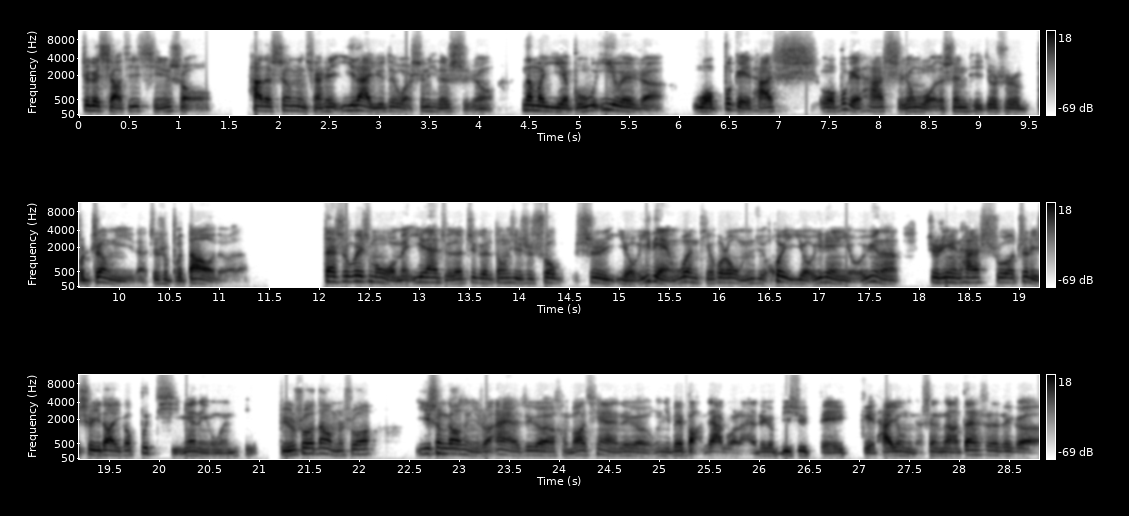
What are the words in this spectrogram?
这个小提琴手他的生命全是依赖于对我身体的使用，那么也不意味着我不给他使，我不给他使用我的身体就是不正义的，就是不道德的。”但是为什么我们依然觉得这个东西是说，是有一点问题，或者我们就会有一点犹豫呢？就是因为他说这里涉及到一个不体面的一个问题。比如说，当我们说医生告诉你说，哎，这个很抱歉，这个你被绑架过来，这个必须得给他用你的肾脏，但是这个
